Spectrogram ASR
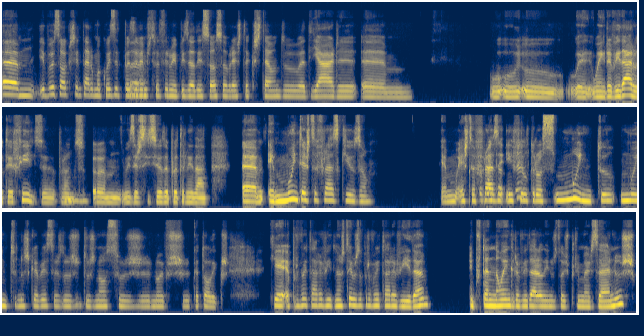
Um, eu vou só acrescentar uma coisa, depois devemos fazer um episódio só sobre esta questão do adiar um, o, o, o, o, engravidar, o ter filhos, eh, pronto, uhum. um, o exercício da paternidade. é muito esta frase que usam. É, esta frase infiltrou-se muito, muito nas cabeças dos, dos nossos noivos católicos, que é aproveitar a vida. Nós temos de aproveitar a vida e, portanto, não engravidar ali nos dois primeiros anos,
